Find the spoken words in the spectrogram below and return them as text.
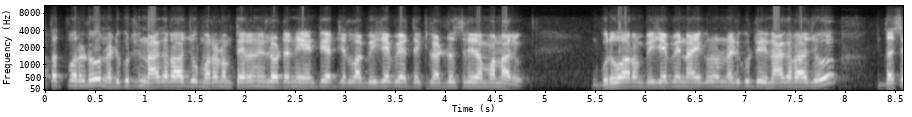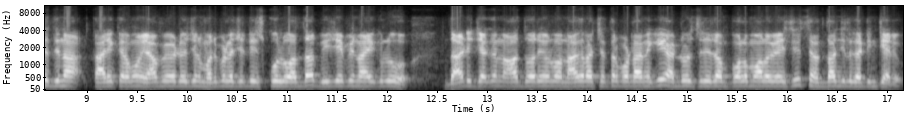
తత్పరుడు నడికుటి నాగరాజు మరణం తెరని లోటని ఎన్టీఆర్ జిల్లా బీజేపీ అధ్యక్షులు అడ్డు శ్రీరామ్ అన్నారు. గురువారం బీజేపీ నాయకుడు నడికుటి నాగరాజు దశదిన కార్యక్రమం యాభై ఏడు డివిజన్ మరిపెల్లచెట్టి స్కూల్ వద్ద బీజేపీ నాయకులు దాడి జగన్ ఆధ్వర్యంలో నాగరాజ్ చిత్రపటానికి అడ్డు శ్రీరామ్ పూలమాల వేసి శ్రద్ధాంజలి ఘటించారు.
